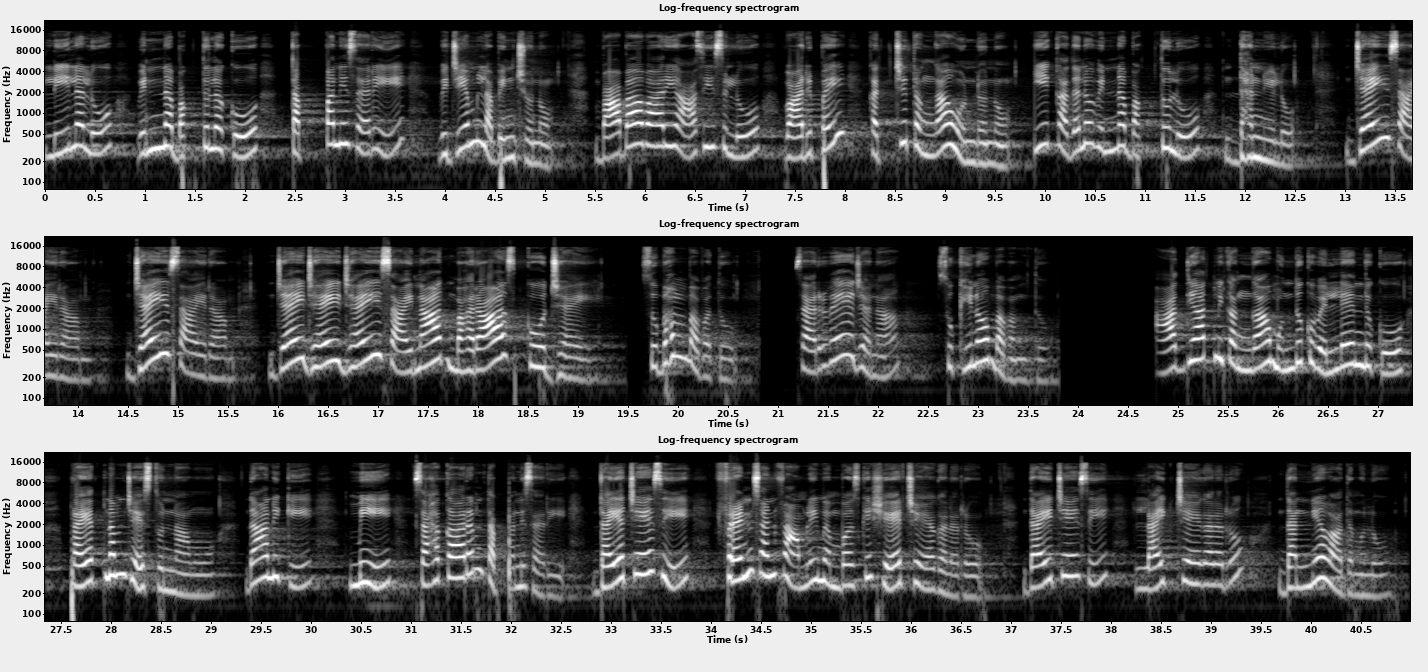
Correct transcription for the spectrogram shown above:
లీలలు విన్న భక్తులకు తప్పనిసరి విజయం లభించును. బాబా వారి ఆశీస్సులు వారిపై ఖచ్చితంగా ఉండును. ఈ కథను విన్న భక్తులు ధన్యులు. జై సాయిరామ్ జై సాయిరామ్ జై జై జై సాయినాథ్ మహారాజ్కు జై. శుభం భవతు. సర్వే జన సుఖినో భవంతు. ఆధ్యాత్మికంగా ముందుకు వెళ్ళేందుకు ప్రయత్నం చేస్తున్నాము. దానికి మీ సహకారం తప్పనిసరి. దయచేసి ఫ్రెండ్స్ అండ్ ఫ్యామిలీ మెంబర్స్కి షేర్ చేయగలరు. దయచేసి లైక్ చేయగలరు. ధన్యవాదములు.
